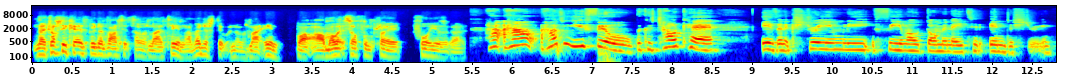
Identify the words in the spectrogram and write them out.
no Jossie Care has been around since I was 19 I registered when I was 19 but um, I went self-employed four years ago. How, how, how do you feel? Because childcare is an extremely female dominated industry.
